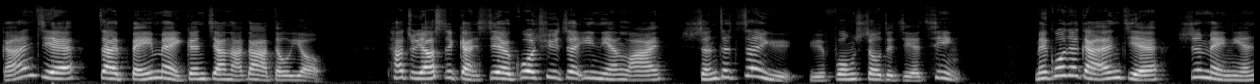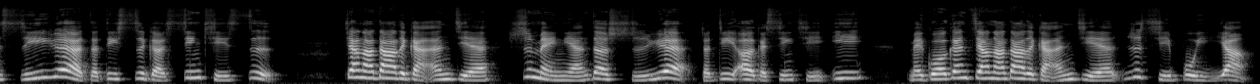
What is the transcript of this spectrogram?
感恩节在北美跟加拿大都有，它主要是感谢过去这一年来神的赠予与丰收的节庆。美国的感恩节是每年十一月的第四个星期四，加拿大的感恩节是每年的十月的第二个星期一。美国跟加拿大的感恩节日期不一样。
